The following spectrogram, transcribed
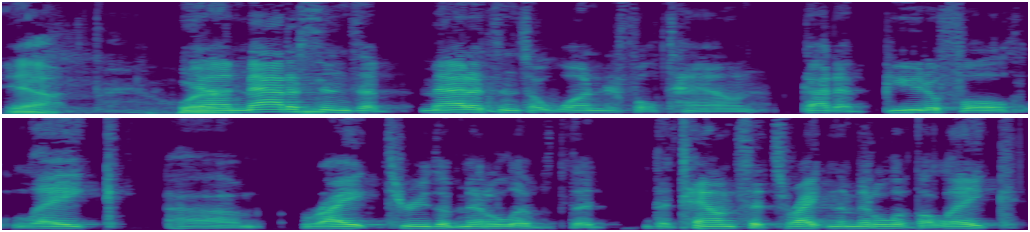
yeah. Where, yeah, and Madison's a Madison's a wonderful town. Got a beautiful lake um, right through the middle of the the town sits right in the middle of the lake,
